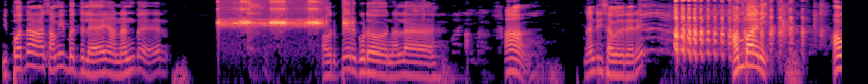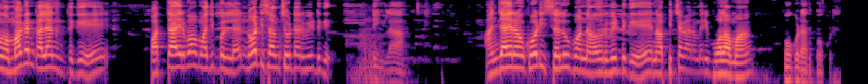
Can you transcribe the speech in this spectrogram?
இப்போ தான் சமீபத்தில் என் நண்பர் அவர் பேர் கூட நல்ல ஆ நன்றி சகோதரர். அம்பானி அவங்க மகன் கல்யாணத்துக்கு பத்தாயிரம் ரூபாய் மதிப்புள்ள நோட்டீஸ் அனுப்பிச்சு விட்டார் வீட்டுக்கு. அப்படிங்களா? அஞ்சாயிரம் கோடி செலவு பண்ண அவர் வீட்டுக்கு நான் பிச்சைக்கார மாதிரி போகலாமா போகக்கூடாது போகக்கூடாது.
